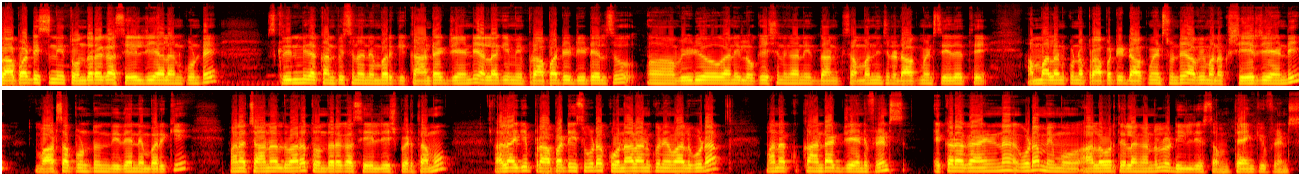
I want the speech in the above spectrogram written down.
ప్రాపర్టీస్ని తొందరగా సేల్ చేయాలనుకుంటే స్క్రీన్ మీద కనిపిస్తున్న నెంబర్కి కాంటాక్ట్ చేయండి. అలాగే మీ ప్రాపర్టీ డీటెయిల్స్ వీడియో కానీ లొకేషన్ కానీ దానికి సంబంధించిన డాక్యుమెంట్స్ ఏదైతే అమ్మాలనుకున్న ప్రాపర్టీ డాక్యుమెంట్స్ ఉంటే అవి మనకు షేర్ చేయండి. వాట్సాప్ ఉంటుంది ఇదే నెంబర్కి. మన ఛానల్ ద్వారా తొందరగా సేల్ చేసి పెడతాము. అలాగే ప్రాపర్టీస్ కూడా కొనాలనుకునే వాళ్ళు కూడా మనకు కాంటాక్ట్ చేయండి ఫ్రెండ్స్. ఎక్కడైనా కూడా మేము ఆల్ ఓవర్ తెలంగాణలో డీల్ చేస్తాము. Thank you friends.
